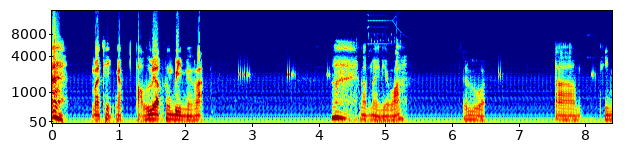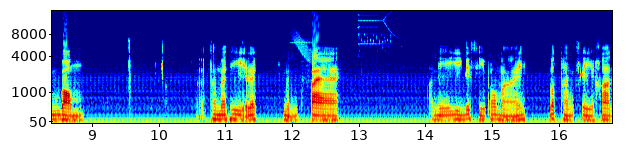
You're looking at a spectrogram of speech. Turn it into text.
อะมาถึงครับตอนเลือกเครื่องบินกันละลำไหนเนี่ยวะจรวด ตามทิ้งบอมทำหน้าที่เล็กเหมือนแฟร์อันนี้ยิงได้สีเป้าหมาย รถถังสี่คัน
